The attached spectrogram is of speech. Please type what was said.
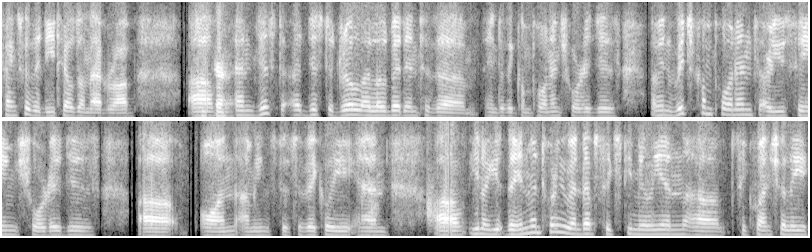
thanks for the details on that, Rob. Um, okay. And just uh, just to drill a little bit into the into the component shortages. I mean, which components are you seeing shortages Uh, on, I mean, specifically? And, uh, you know, the inventory went up 60 million uh, sequentially.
